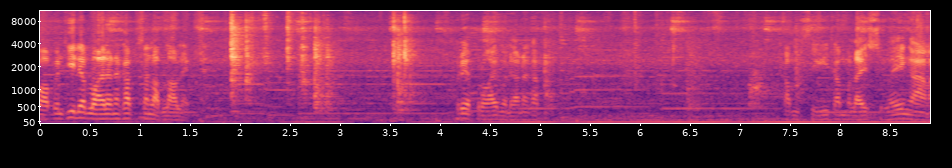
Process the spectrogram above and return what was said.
กอบเป็นที่เรียบร้อยแล้วนะครับสำหรับราวแหลกเรียบร้อยหมดแล้วนะครับทำสีทำอะไรสวยงาม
